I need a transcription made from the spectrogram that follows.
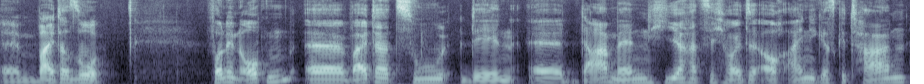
Ähm, weiter so. Von den Open äh, weiter zu den äh, Damen. Hier hat sich heute auch einiges getan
